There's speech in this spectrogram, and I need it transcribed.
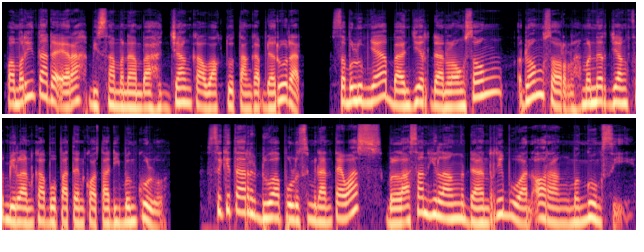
pemerintah daerah bisa menambah jangka waktu tanggap darurat. Sebelumnya banjir dan longsong, longsor menerjang 9 kabupaten kota di Bengkulu. Sekitar 29 tewas, belasan hilang, dan ribuan orang mengungsi.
